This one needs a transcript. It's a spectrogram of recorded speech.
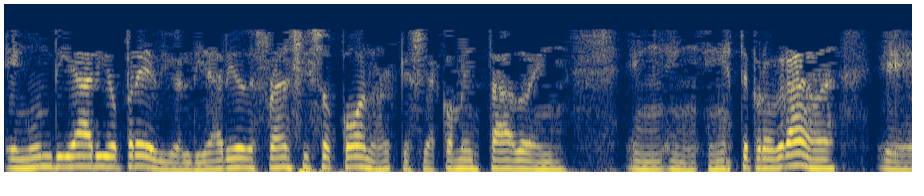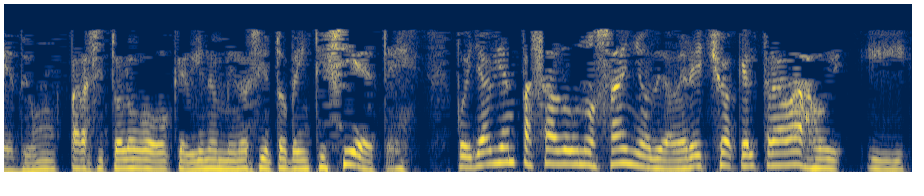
en un diario previo, el diario de Francis O'Connor, que se ha comentado en, en, en, este programa, eh, de un parasitólogo que vino en 1927, pues ya habían pasado unos años de haber hecho aquel trabajo y,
